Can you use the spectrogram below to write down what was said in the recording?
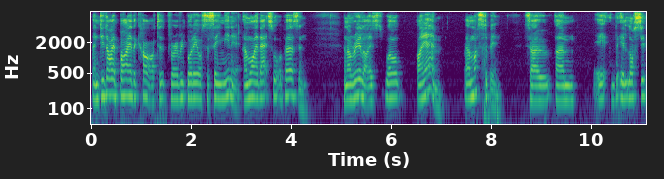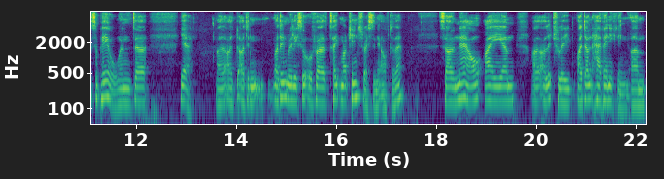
And did I buy the car to, for everybody else to see me in it? Am I that sort of person? And I realised, well, I am. I must have been. So um, it it lost its appeal, and uh, yeah, I, I, I didn't I didn't really sort of uh, take much interest in it after that. So now I, um, I, I literally I don't have anything. Um,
